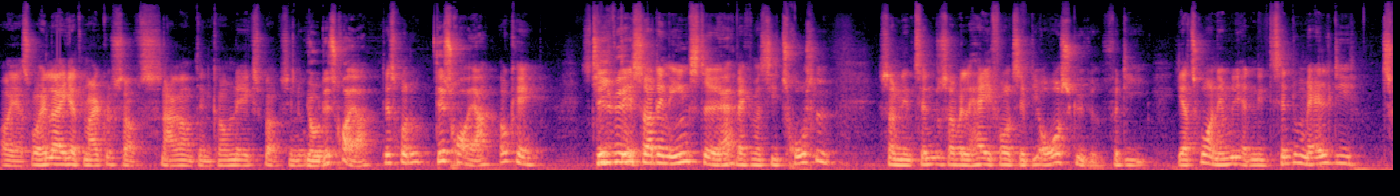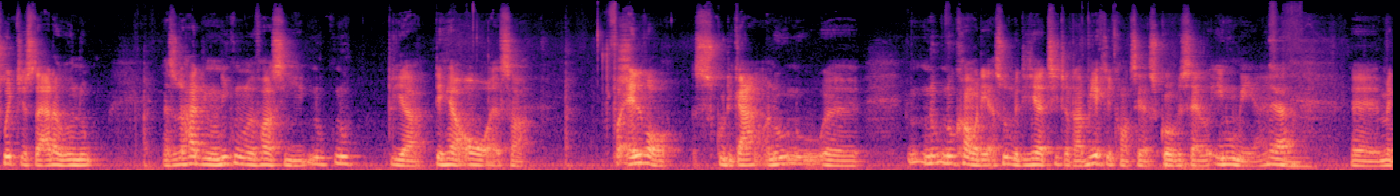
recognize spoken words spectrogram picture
og jeg tror heller ikke, at Microsoft snakker om den kommende Xbox endnu. Jo, det tror jeg. Det tror du? Det tror jeg. Okay. De det, vil- det er så den eneste. Ja. hvad kan man sige, trussel, som Nintendo så vil have i forhold til at blive overskygget. Fordi jeg tror nemlig, at Nintendo med alle de Switches, der er derude nu, altså der har de en unik mulighed for at sige, nu, nu bliver det her år altså for alvor skudt i gang, og nu, nu, øh, nu, nu kommer det altså ud med de her titler, der virkelig kommer til at skubbe salget endnu mere. Ikke? Ja. Øh, men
